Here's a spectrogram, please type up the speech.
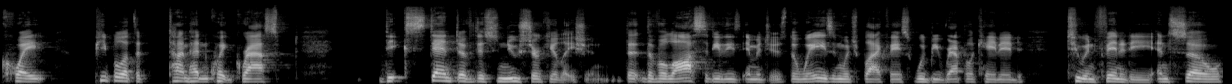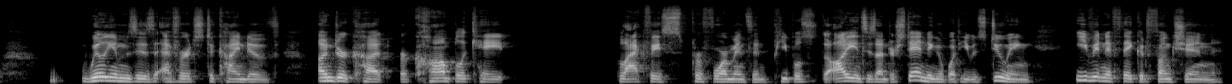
quite people at the time hadn't quite grasped the extent of this new circulation, the, the velocity of these images, the ways in which blackface would be replicated to infinity. And so Williams's efforts to kind of undercut or complicate blackface performance and people's the audience's understanding of what he was doing, even if they could function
